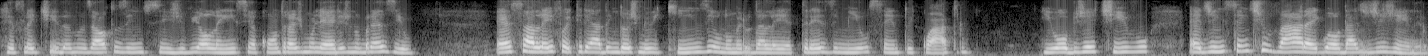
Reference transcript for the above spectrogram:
refletida nos altos índices de violência contra as mulheres no Brasil. Essa lei foi criada em 2015, o número da lei é 13.104, e o objetivo é de incentivar a igualdade de gênero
